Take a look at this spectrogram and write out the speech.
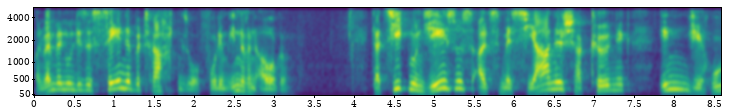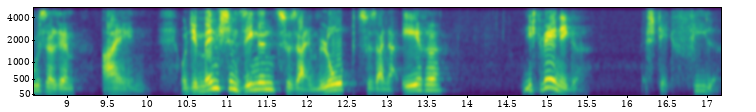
Und wenn wir nun diese Szene betrachten, so vor dem inneren Auge, da zieht nun Jesus als messianischer König in Jerusalem ein. Und die Menschen singen zu seinem Lob, zu seiner Ehre, nicht wenige, es steht viele,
